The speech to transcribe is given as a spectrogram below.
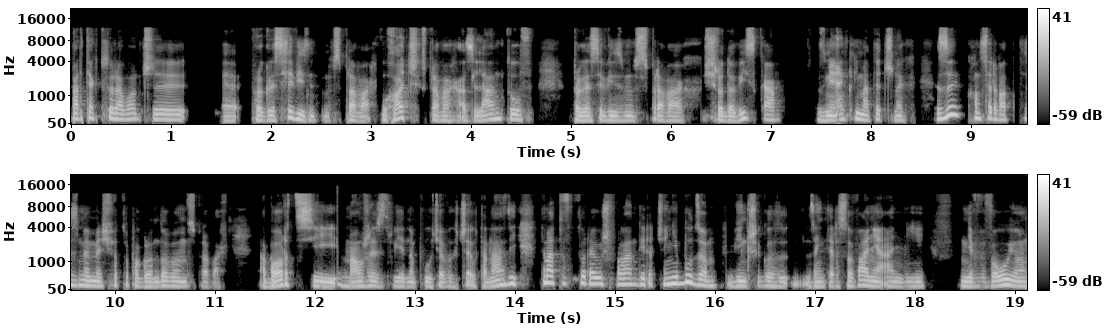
Partia, która łączy e, progresywizm w sprawach uchodźczych, w sprawach azylantów, progresywizm w sprawach środowiska, zmian klimatycznych z konserwatyzmem światopoglądowym w sprawach aborcji, małżeństw jednopłciowych czy eutanazji, tematów, które już w Holandii raczej nie budzą większego zainteresowania ani nie wywołują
